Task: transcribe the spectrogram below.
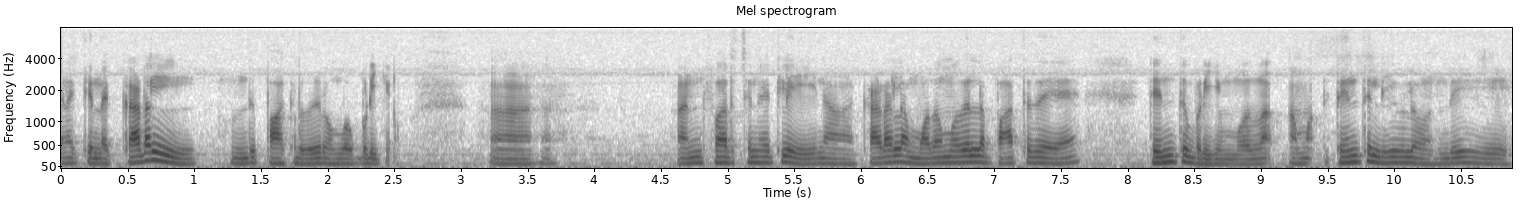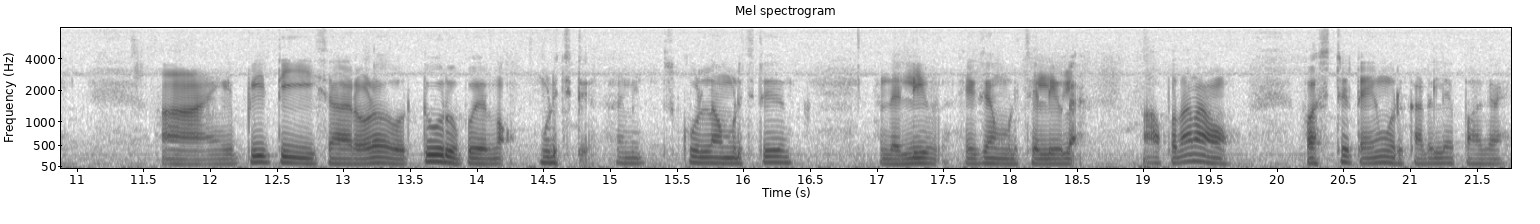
எனக்கு இந்த கடல் வந்து பார்க்குறது ரொம்ப பிடிக்கும். அன்ஃபார்ச்சுனேட்லி நான் கடலை முத முதல்ல பார்த்ததே டென்த்து படிக்கும்போது தான். ஆமாம் டென்த்து லீவில் வந்து எங்கள் பிடி சாரோட ஒரு டூரு போயிருந்தோம் முடிச்சுட்டு. ஐ மீன் ஸ்கூல்லாம் முடிச்சுட்டு அந்த லீவ் எக்ஸாம் முடித்த லீவில் அப்போ தான் நான் ஃபஸ்ட்டு டைம் ஒரு கடலே பார்க்குறேன்.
